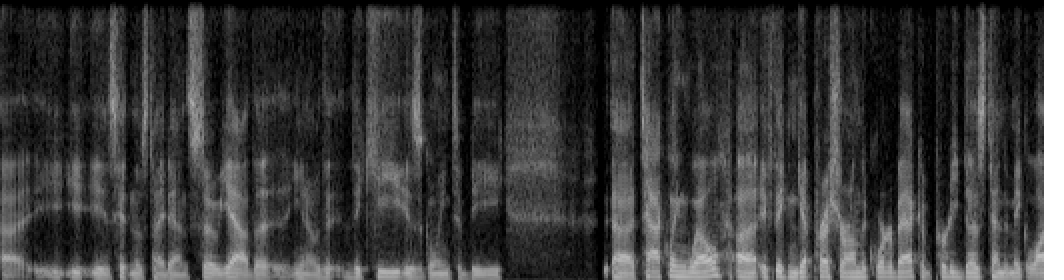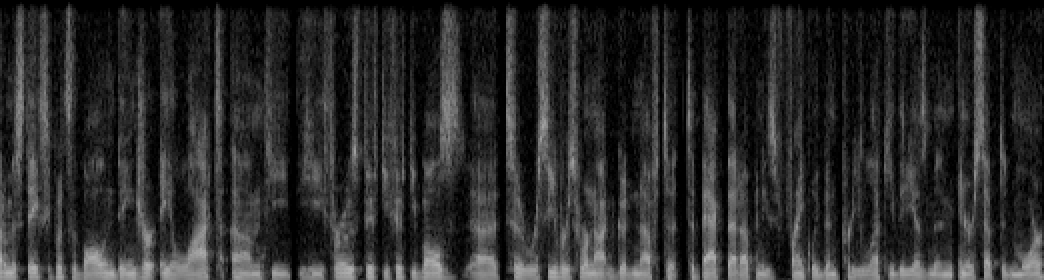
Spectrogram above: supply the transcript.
uh, is hitting those tight ends. So, yeah, the, you know, the, the key is going to be, uh, tackling well. Uh, if they can get pressure on the quarterback, Purdy does tend to make a lot of mistakes. He puts the ball in danger a lot. Um, he he throws 50-50 balls uh, to receivers who are not good enough to to back that up, and he's frankly been pretty lucky that he hasn't been intercepted more.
